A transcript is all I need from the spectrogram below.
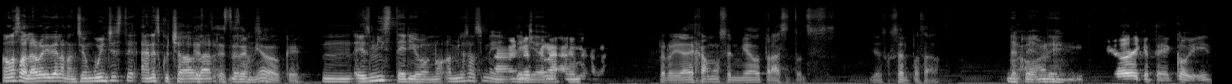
vamos a hablar hoy de la mansión Winchester. ¿Han escuchado hablar? ¿Este, este es de miedo o qué? Mm, es misterio, ¿no? A mí no se hace me- A mí de me miedo. suena- a mí me suena. Pero ya dejamos el miedo atrás entonces. Ya es cosa del pasado. Depende. No, miedo de que te dé COVID.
